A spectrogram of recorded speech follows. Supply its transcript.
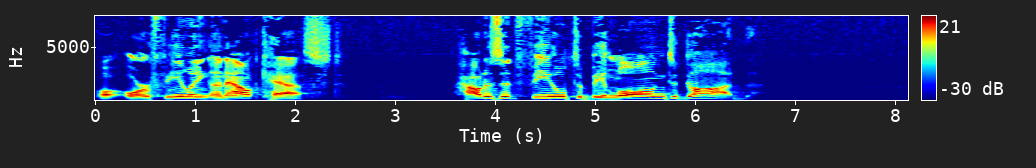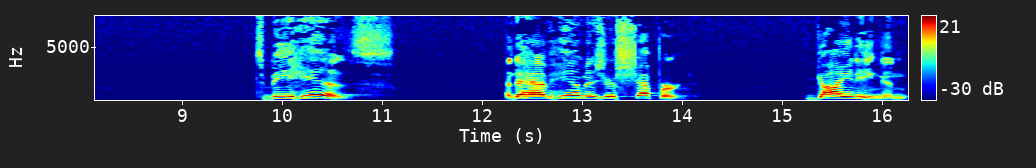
or, or feeling an outcast, how does it feel to belong to God? To be His. And to have Him as your shepherd, guiding and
